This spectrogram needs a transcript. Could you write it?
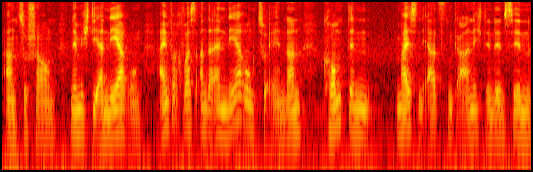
anzuschauen, nämlich die Ernährung. Einfach was an der Ernährung zu ändern, kommt den meisten Ärzten gar nicht in den Sinn.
